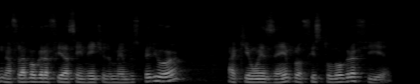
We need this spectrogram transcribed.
Na flebografia ascendente do membro superior, aqui um exemplo, a fistulografia.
